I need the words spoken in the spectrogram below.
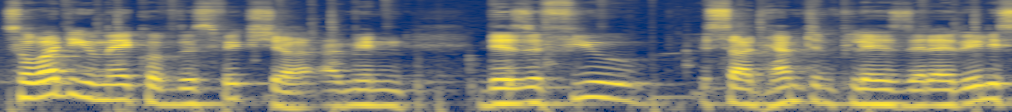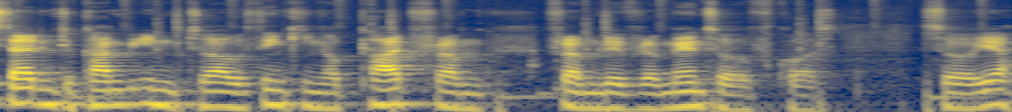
so, what do you make of this fixture? I mean, there's a few Southampton players that are really starting to come into our thinking, apart from from Livramento, of course. So yeah.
